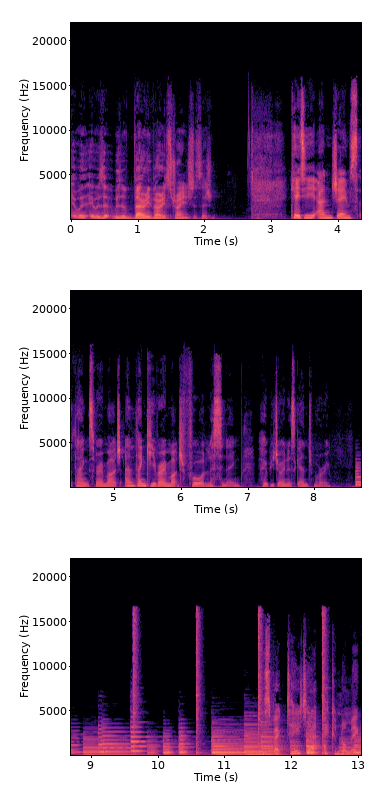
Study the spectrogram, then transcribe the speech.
it was it was it was a very very strange decision. Katy and James, thanks very much. And thank you very much for listening. Hope you join us again tomorrow. The Spectator Economic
